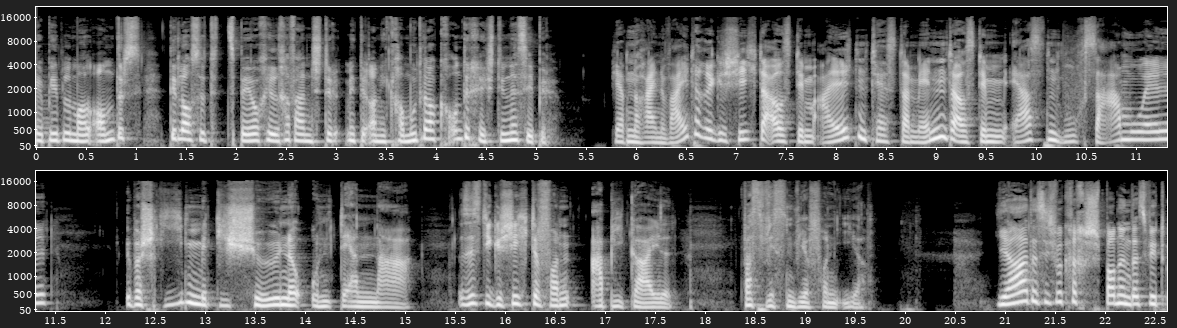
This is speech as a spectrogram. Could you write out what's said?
Der Bibel mal anders. Die hören das Beo Kirchenfenster mit der Annika Mudrak und der Christine Sieber. Wir haben noch eine weitere Geschichte aus dem Alten Testament, aus dem ersten Buch Samuel, überschrieben mit die Schöne und der Nah. Es ist die Geschichte von Abigail. Was wissen wir von ihr? Ja, das ist wirklich spannend. Es wird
